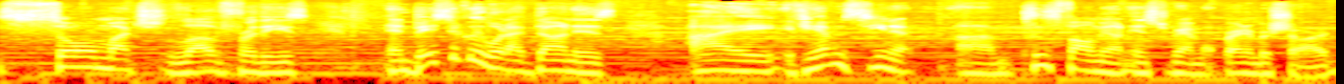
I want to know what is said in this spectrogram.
So much love for these. And basically, what I've done is, I, if you haven't seen it, um, please follow me on Instagram at Brendon Burchard.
